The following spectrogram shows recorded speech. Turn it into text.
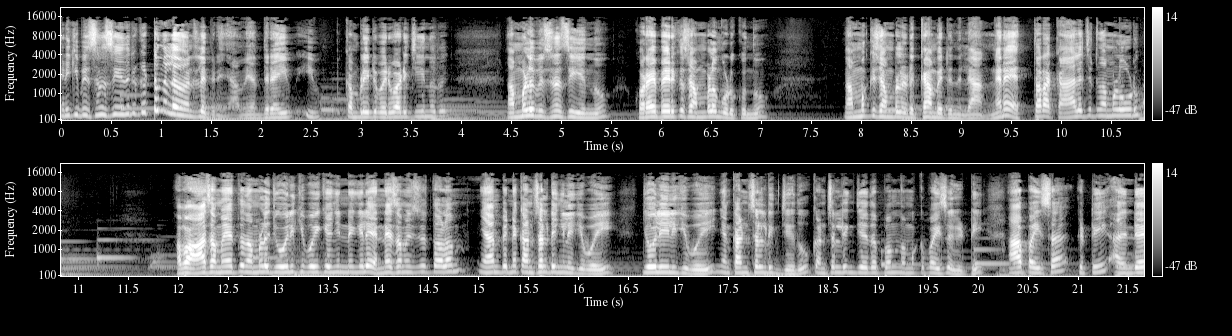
എനിക്ക് ബിസിനസ് ചെയ്തിട്ട് കിട്ടുന്നില്ല മനസ്സിലായി. പിന്നെ ഞാൻ എന്തിനാണ് ഈ കംപ്ലീറ്റ് പരിപാടി ചെയ്യുന്നത്? നമ്മൾ ബിസിനസ് ചെയ്യുന്നു. കുറേ പേർക്ക് ശമ്പളം കൊടുക്കുന്നു. നമുക്ക് ശമ്പളം എടുക്കാൻ പറ്റുന്നില്ല. അങ്ങനെ എത്ര കാലിച്ചിട്ട് നമ്മൾ ഓടും? അപ്പോൾ ആ സമയത്ത് നമ്മൾ ജോലിക്ക് പോയി കഴിഞ്ഞിട്ടുണ്ടെങ്കിൽ എന്നെ സംബന്ധിച്ചിടത്തോളം ഞാൻ പിന്നെ കൺസൾട്ടിങ്ങിലേക്ക് പോയി ജോലിയിലേക്ക് പോയി ഞാൻ കൺസൾട്ടിങ് ചെയ്തു. കൺസൾട്ടിങ് ചെയ്തപ്പം നമുക്ക് പൈസ കിട്ടി. ആ പൈസ കിട്ടി. അതിന്റെ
